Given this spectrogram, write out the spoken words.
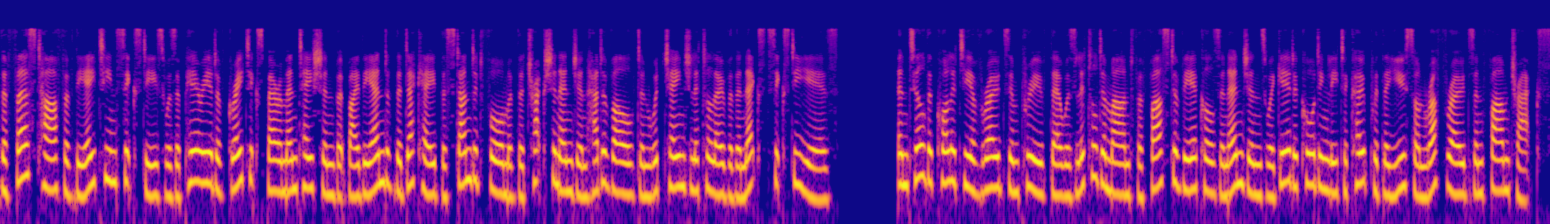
The first half of the 1860s was a period of great experimentation but by the end of the decade the standard form of the traction engine had evolved and would change little over the next 60 years. Until the quality of roads improved there was little demand for faster vehicles and engines were geared accordingly to cope with their use on rough roads and farm tracks.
